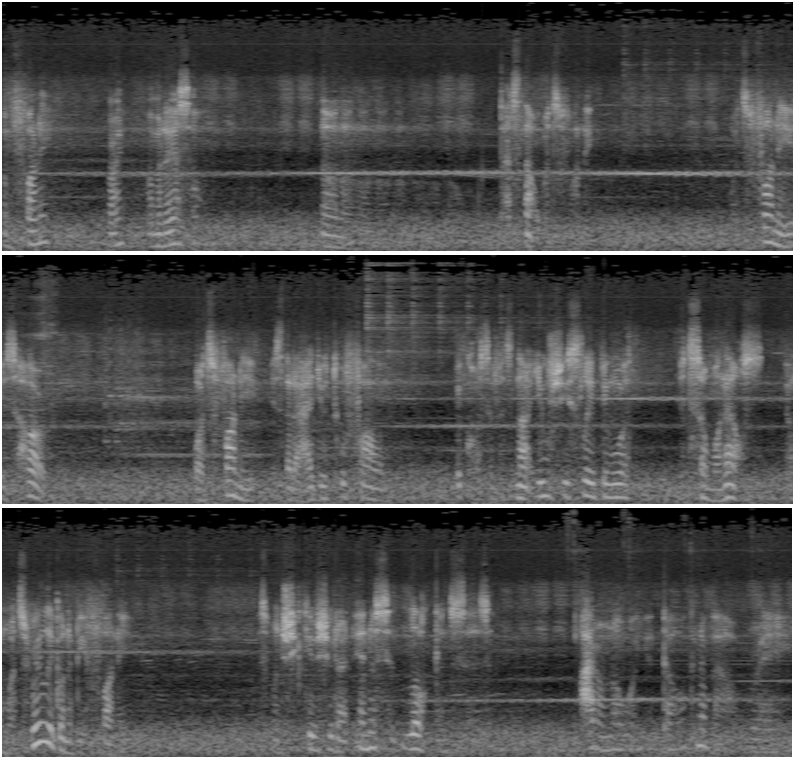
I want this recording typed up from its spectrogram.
I'm funny, right? I'm an asshole? No, no, no, no, no, no. That's not what's funny. What's funny is her. What's funny is that I had you two follow. Because if it's not you she's sleeping with, it's someone else. And what's really gonna be funny is when she gives you that innocent look and says, I don't know what you're talking about, Ray.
